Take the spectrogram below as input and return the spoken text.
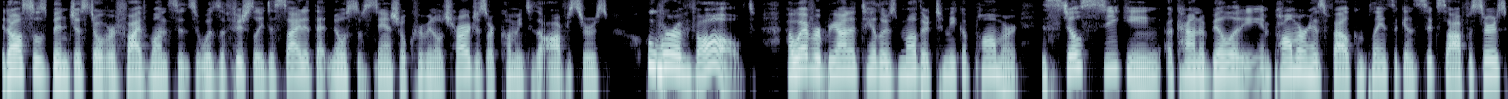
It also has been just over five months since it was officially decided that no substantial criminal charges are coming to the officers who were involved. However, Breonna Taylor's mother, Tamika Palmer, is still seeking accountability, and Palmer has filed complaints against six officers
